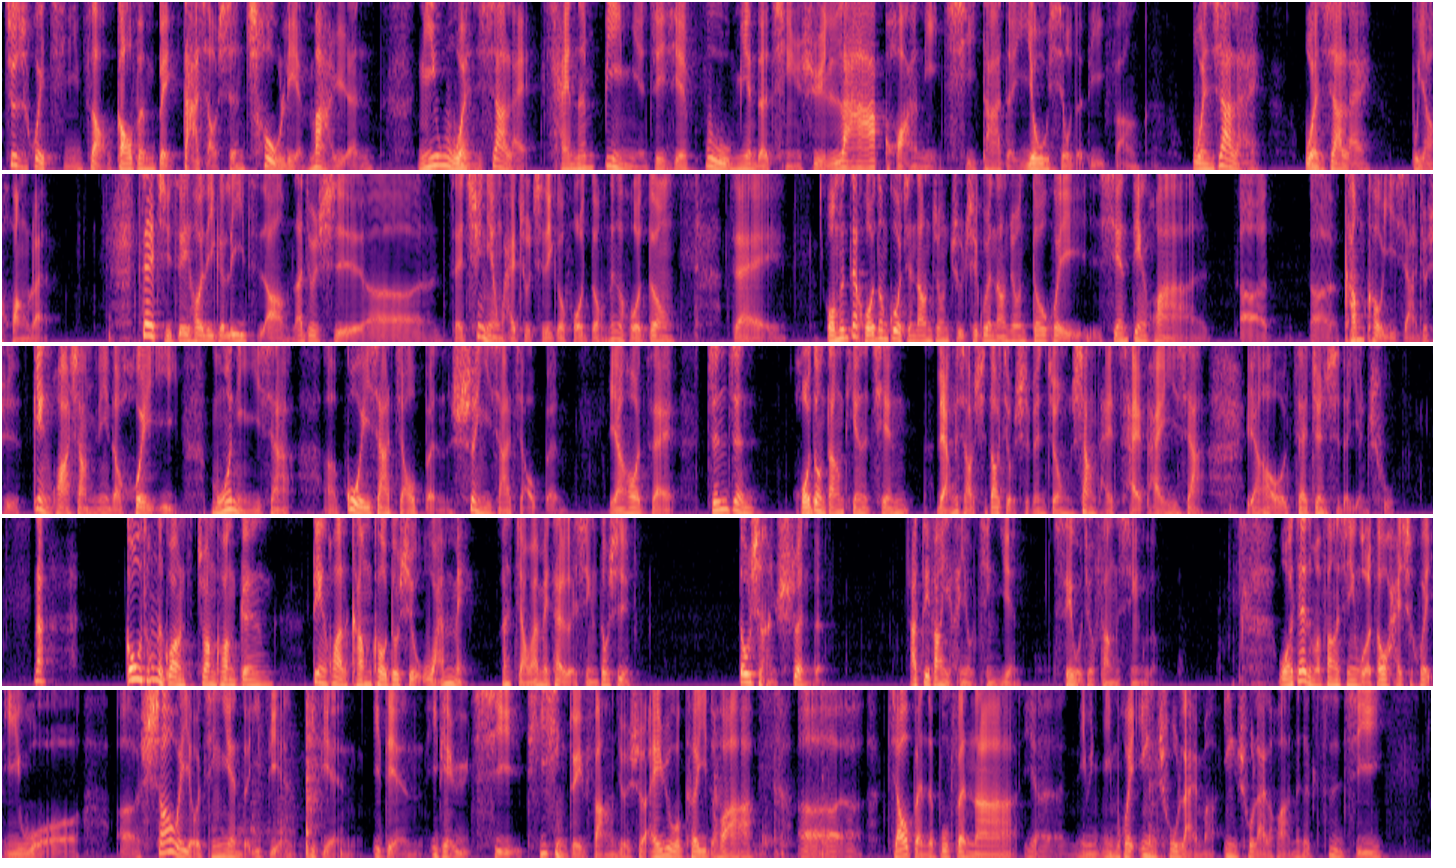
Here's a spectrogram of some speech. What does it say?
就是会急躁、高分贝、大小声、臭脸、骂人。你稳下来，才能避免这些负面的情绪拉垮你其他的优秀的地方。稳下来，稳下来，不要慌乱。再举最后的一个例子啊，那就是呃，在去年我还主持了一个活动，那个活动在我们在活动过程当中，主持过程当中都会先电话呃。呃，com call 一下，就是电话上面的会议，模拟一下，呃，过一下脚本，顺一下脚本，然后在真正活动当天的前两个小时到九十分钟上台彩排一下，然后再正式的演出。那沟通的状状况跟电话的 com call 都是完美啊，讲完美太恶心，都是都是很顺的啊，对方也很有经验，所以我就放心了。我再怎么放心，我都还是会以我呃稍微有经验的一点一点一点一点语气提醒对方，就是说，哎，如果可以的话，呃，脚本的部分呢，也你你们会印出来吗？印出来的话，那个字迹，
